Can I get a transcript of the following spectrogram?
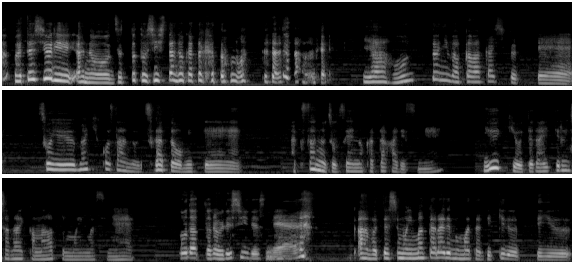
私よりあのずっと年下の方かと思ってらしたので。いや、本当に若々しくって、そういうマキコさんの姿を見て、たくさんの女性の方がですね、勇気をいただいてるんじゃないかなと思いますね。そうだったら嬉しいですね。あ、私も今からでもまたできるっていう。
